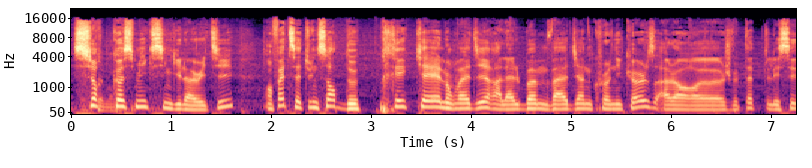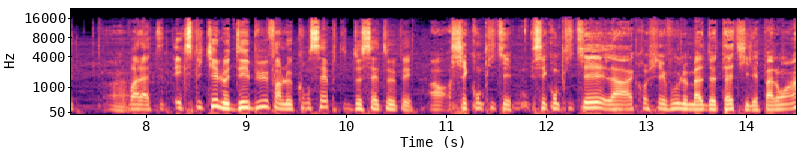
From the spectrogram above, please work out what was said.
sur. Cosmic Singularity. En fait, c'est une sorte de préquel, on va dire, à l'album Vadian Chronicles. Alors, je vais peut-être laisser voilà, expliquer le début, enfin le concept de cette EP. Alors c'est compliqué, c'est compliqué. Là, accrochez-vous, le mal de tête, il est pas loin.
